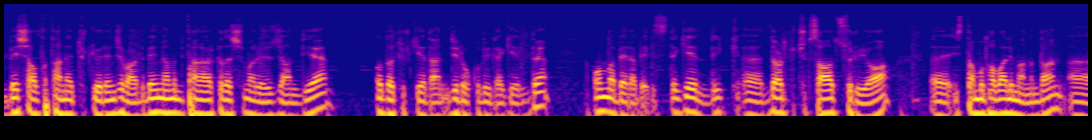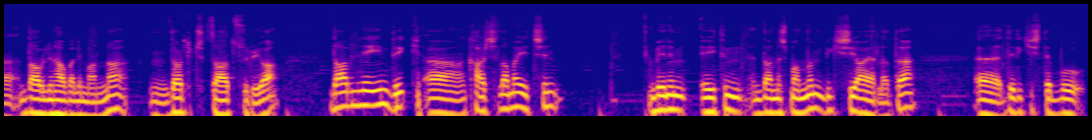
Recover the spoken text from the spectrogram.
5-6 tane Türk öğrenci vardı. Benim yanımda bir tane arkadaşım var Özcan diye. O da Türkiye'den dil okuluyla geldi. Onunla beraber işte geldik. E, ee, 4,5 saat sürüyor. E, İstanbul Havalimanı'ndan e, Dublin Havalimanı'na 4,5 saat sürüyor. Dublin'e indik. E, karşılama için benim eğitim danışmanlığım bir kişiyi ayarladı. E, dedik işte bu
